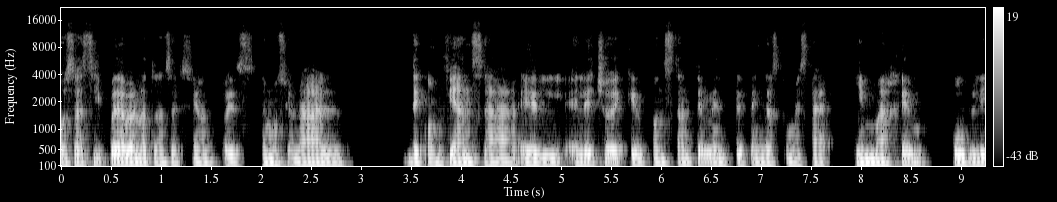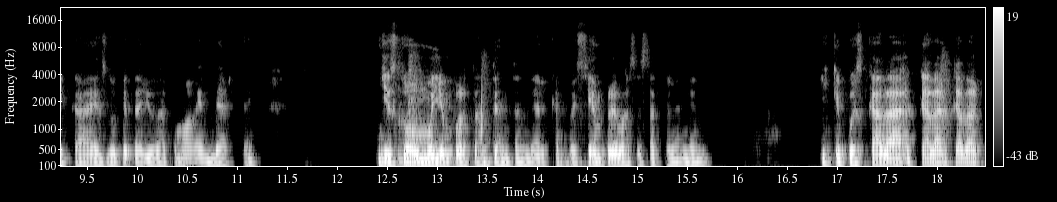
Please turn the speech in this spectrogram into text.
o sea, sí puede haber una transacción, pues, emocional, de confianza. El, el hecho de que constantemente tengas como esta imagen pública es lo que te ayuda como a venderte. Y es como muy importante entender que pues siempre vas a estarte vendiendo. Y que pues cada, cada, cada,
